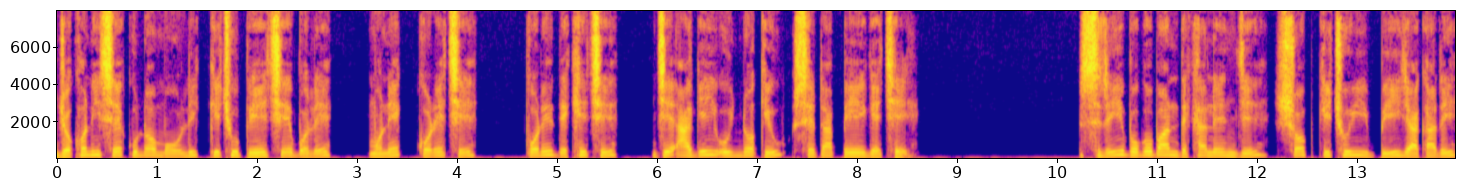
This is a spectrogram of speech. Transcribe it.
যখনই সে কোনো মৌলিক কিছু পেয়েছে বলে মনে করেছে, পরে দেখেছে যে আগেই অন্য কেউ সেটা পেয়ে গেছে। শ্রী ভগবান দেখালেন যে সব কিছুই বীজ আকারে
